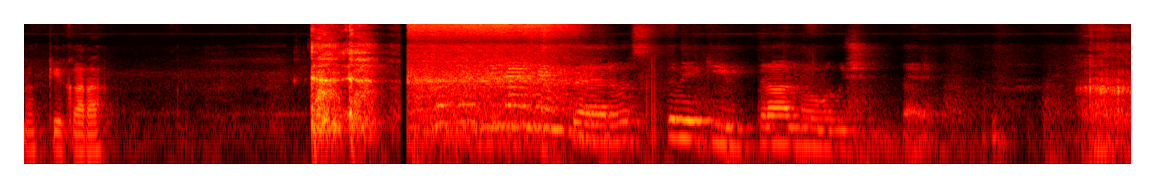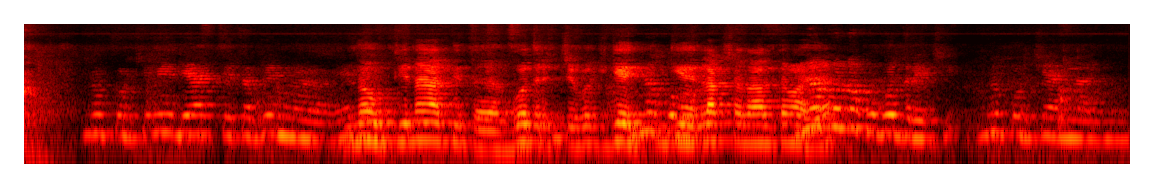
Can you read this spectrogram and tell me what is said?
नक्की करा. तर मस्त की मित्रांनो बघू शकताय. नव्हती ना तिथं गोदरेजची बघ घे नको. घे लक्षात आलं तर माझ्या नको नको गोदरेची नुपूरची आणणार मी.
